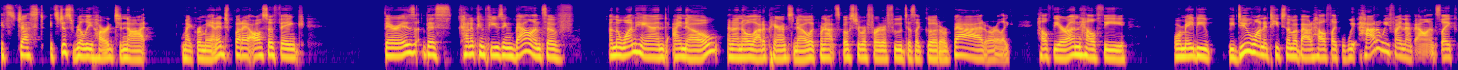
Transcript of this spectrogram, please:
it's just, it's just really hard to not micromanage. But I also think there is this kind of confusing balance of on the one hand, I know, and I know a lot of parents know, like we're not supposed to refer to foods as like good or bad or like healthy or unhealthy. Or maybe we do want to teach them about health. Like, we, how do we find that balance? Like,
